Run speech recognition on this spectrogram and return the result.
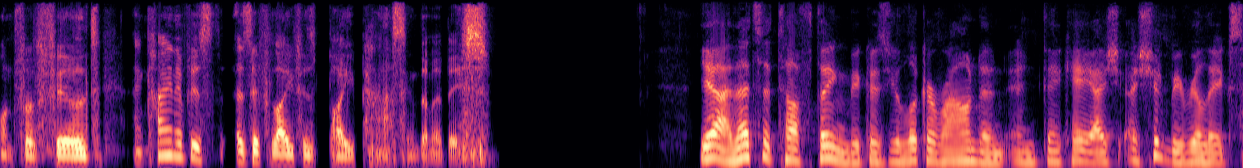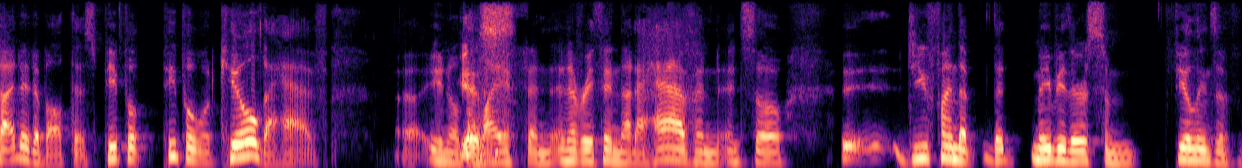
unfulfilled, and kind of is, as if life is bypassing them a bit. Yeah, and that's a tough thing because you look around and, and think, hey, I, sh- I should be really excited about this. People people would kill to have, uh, you know, the yes. life and, and everything that I have. And, and so uh, do you find that, that maybe there's some feelings of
